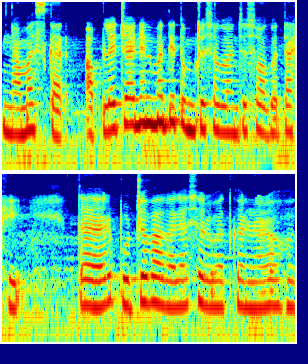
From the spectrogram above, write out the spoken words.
नमस्कार. आपल्या चॅनलमध्ये तुमच्या सगळ्यांचं स्वागत आहे. तर पुढच्या भागाला सुरुवात करणार आहोत.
